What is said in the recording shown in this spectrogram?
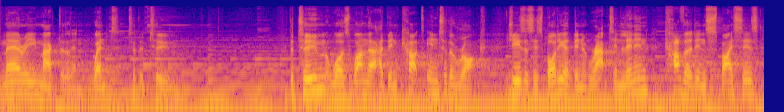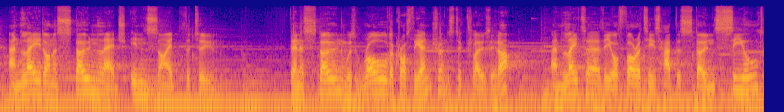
Mary Magdalene went to the tomb. The tomb was one that had been cut into the rock. Jesus' body had been wrapped in linen, covered in spices, and laid on a stone ledge inside the tomb. Then a stone was rolled across the entrance to close it up, and later the authorities had the stone sealed,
